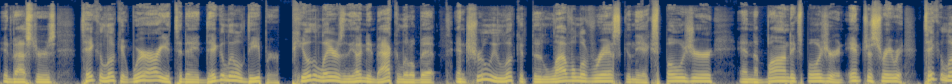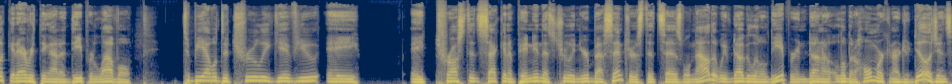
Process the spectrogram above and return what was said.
investors, take a look at where are you today, dig a little deeper, peel the layers of the onion back a little bit, and truly look at the level of risk and the exposure and the bond exposure and interest rate. Take a look at everything on a deeper level to be able to truly give you a a trusted second opinion that's truly in your best interest that says, well, now that we've dug a little deeper and done a, little bit of homework in our due diligence,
